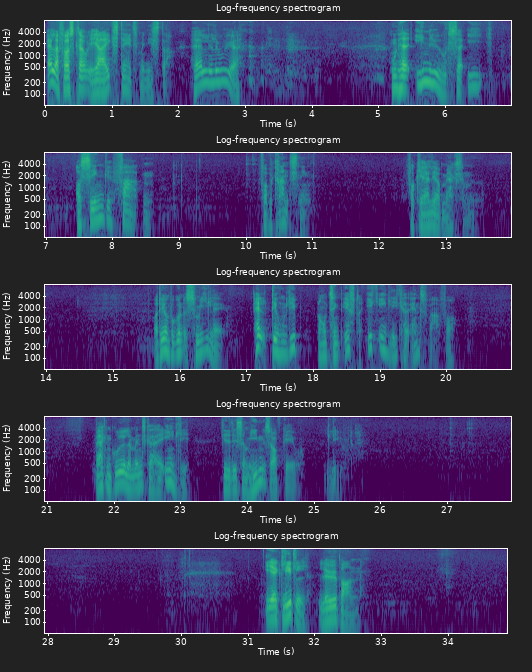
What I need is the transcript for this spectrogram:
Allerførst skrev jeg, at jeg er ikke statsminister. Halleluja. Hun havde indøvet sig i at sænke farten for begrænsning, for kærlig opmærksomhed. Og det hun begyndte at smile af. Alt det, hun lige, når hun tænkte efter, ikke egentlig ikke havde ansvar for. Hverken Gud eller mennesker havde egentlig givet det som hendes opgave i livet. Erik Little, løberen,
